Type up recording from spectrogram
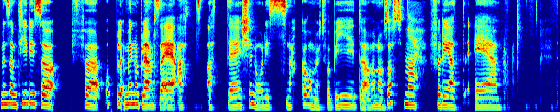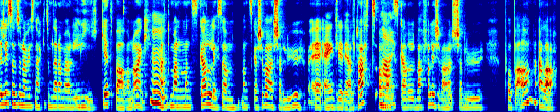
men samtidig så opple Min opplevelse er at, at det er ikke noe de snakker om ut forbi dørene hos oss. Nei. Fordi at er Det er litt sånn som når vi snakket om det der med å like et barn òg. Mm. At man, man skal liksom Man skal ikke være sjalu eh, egentlig i det hele tatt. Og Nei. man skal i hvert fall ikke være sjalu på barn. Eller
